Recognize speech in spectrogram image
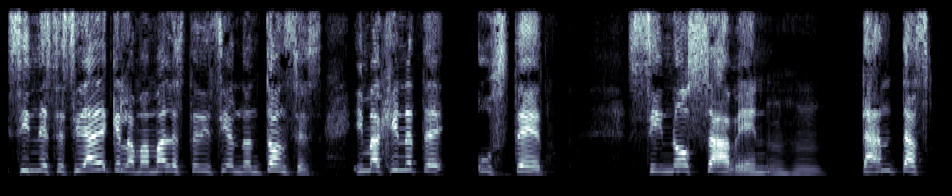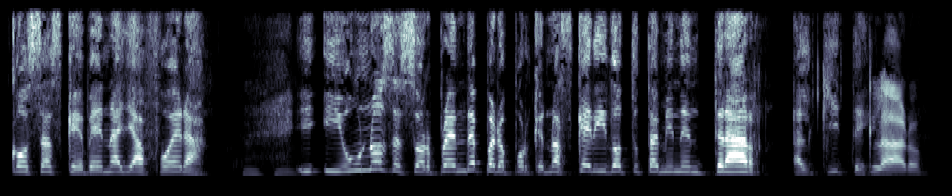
Sin necesidad de que la mamá le esté diciendo. Entonces, imagínate usted si no saben tantas cosas que ven allá afuera. Y, y uno se sorprende, pero porque no has querido tú también entrar al quite. Claro.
